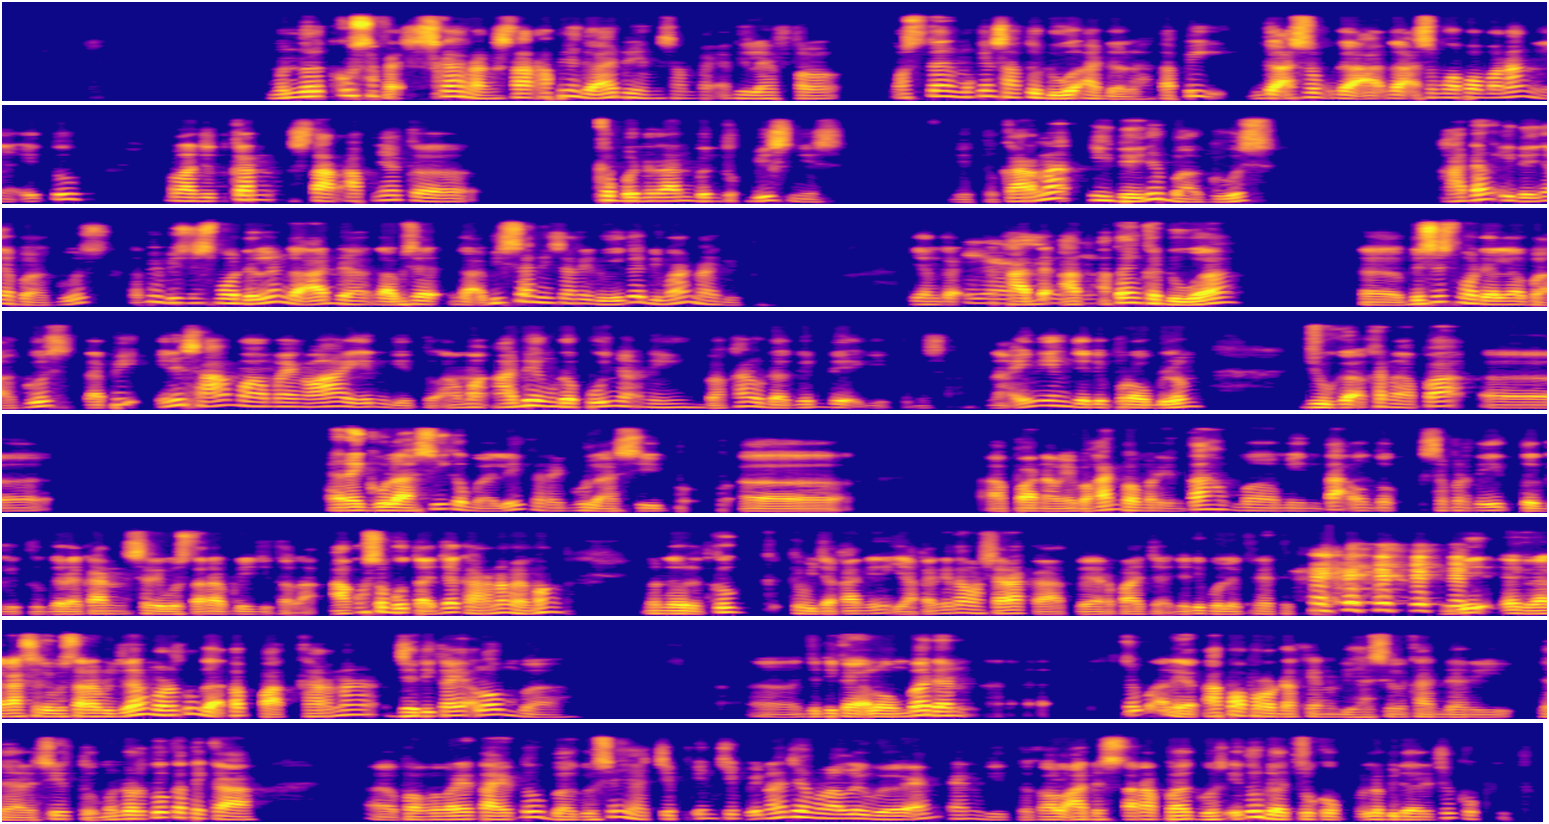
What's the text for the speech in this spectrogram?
Menurutku sampai sekarang startupnya nggak ada yang sampai di level, maksudnya mungkin satu dua adalah, tapi nggak nggak nggak semua pemenangnya itu melanjutkan startupnya ke kebenaran bentuk bisnis gitu. Karena idenya bagus, kadang idenya bagus, tapi bisnis modelnya nggak ada, nggak bisa nggak bisa nih cari duitnya di mana gitu. Yang nggak- Iya sih. atau yang kedua eh, bisnis modelnya bagus, tapi ini sama sama yang lain gitu. Sama ada yang udah punya nih, bahkan udah gede gitu misalnya. Nah ini yang jadi problem juga kenapa eh, regulasi kembali ke regulasi eh, apa namanya bahkan pemerintah meminta untuk seperti itu gitu gerakan seribu startup digital. Aku sebut aja karena memang menurutku kebijakan ini ya kan kita masyarakat bayar pajak jadi boleh kritik. jadi eh, gerakan seribu startup digital menurutku nggak tepat karena jadi kayak lomba. Eh, jadi kayak lomba dan eh, coba lihat apa produk yang dihasilkan dari dari situ. Menurutku ketika pemerintah itu bagusnya ya chip in chip in aja melalui BUMN gitu. Kalau ada startup bagus itu udah cukup lebih dari cukup gitu.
